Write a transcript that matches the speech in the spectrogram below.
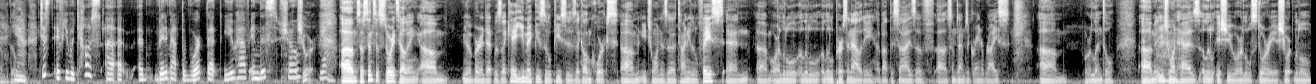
of the building. Yeah, just if you would tell us uh, a, a bit about the work that you have in this show. Sure. Yeah. Um, so since it's storytelling, um, you know, Bernadette was like, "Hey, you make these little pieces. I call them quirks, um, and each one is a tiny little face and um, or a little, a little, a little personality about the size of uh, sometimes a grain of rice." Um, or a lentil, um, and each one has a little issue or a little story, a short little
